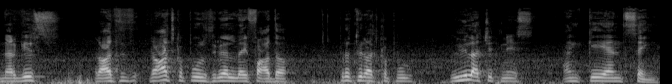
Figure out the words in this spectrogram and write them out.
Nargis, Raj, Raj Kapoor's real life father, Prithviraj Kapoor, Leela Chitnis, and K.N. Singh.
